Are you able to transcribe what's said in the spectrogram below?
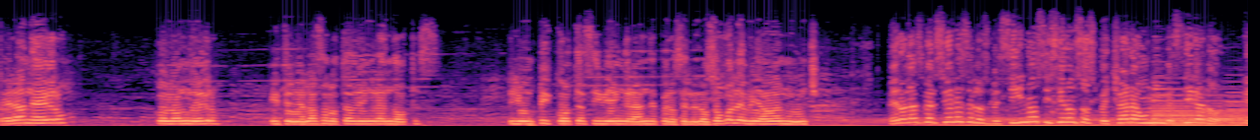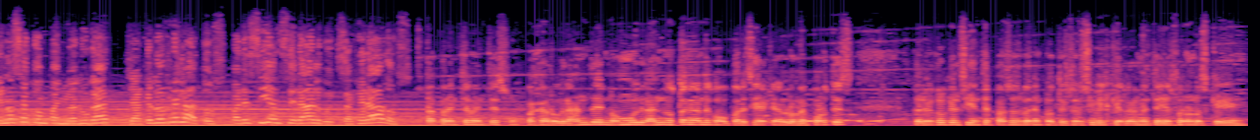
Era negro, color negro, y tenía las alotas bien grandotas. Y un picote así bien grande, pero se le, los ojos le brillaban mucho. Pero las versiones de los vecinos hicieron sospechar a un investigador que no se acompañó al lugar, ya que los relatos parecían ser algo exagerados. Aparentemente es un pájaro grande, no muy grande, no tan grande como parecía que eran los reportes, pero yo creo que el siguiente paso es ver en Protección Civil que realmente ellos fueron los que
